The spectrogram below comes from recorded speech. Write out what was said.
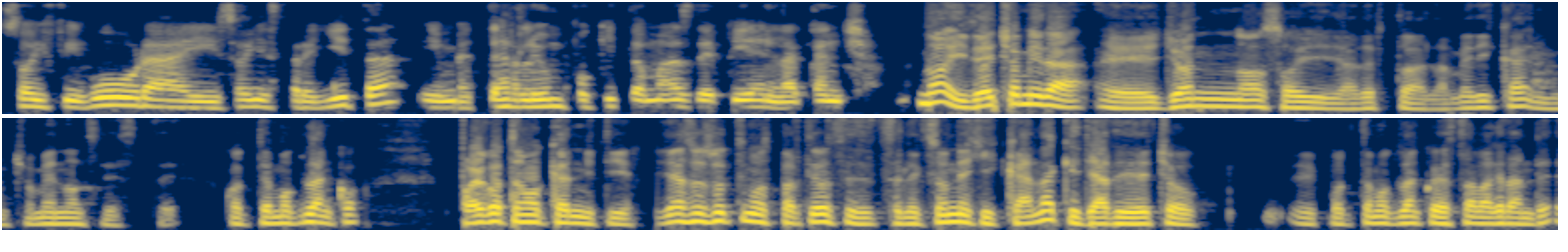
soy figura y soy estrellita y meterle un poquito más de pie en la cancha. No, y de hecho, mira, eh, yo no soy adepto a la América, y mucho menos este Cuauhtémoc Blanco, por algo tengo que admitir. Ya sus últimos partidos de selección mexicana, que ya de hecho eh, Blanco ya estaba grande,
